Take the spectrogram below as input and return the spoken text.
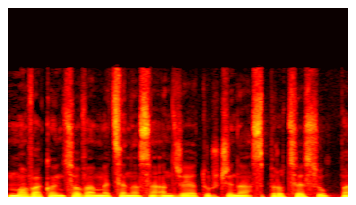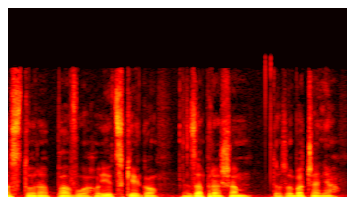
mowa końcowa mecenasa Andrzeja Turczyna z procesu pastora Pawła Chojeckiego. Zapraszam, do zobaczenia.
